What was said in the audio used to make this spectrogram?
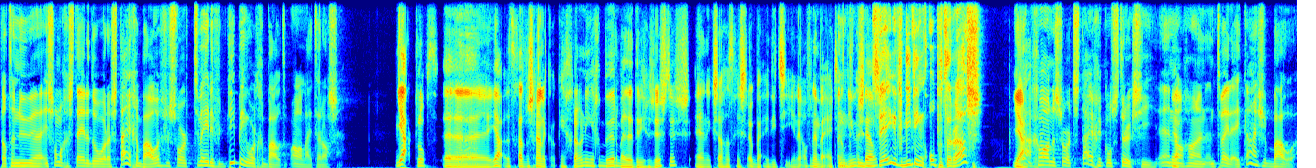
dat er nu in sommige steden door stijgerbouwers... een soort tweede verdieping wordt gebouwd op allerlei terrassen. Ja, klopt. Eh, ja, het gaat waarschijnlijk ook in Groningen gebeuren bij de Drie Gezusters. En ik zag het gisteren ook bij Editie, en- of nee, bij RTL Een, Nieuws een zelf. tweede verdieping op het terras. Ja, Ja, gewoon een soort stijgerconstructie. En Ja. dan gewoon een, een tweede etage bouwen.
